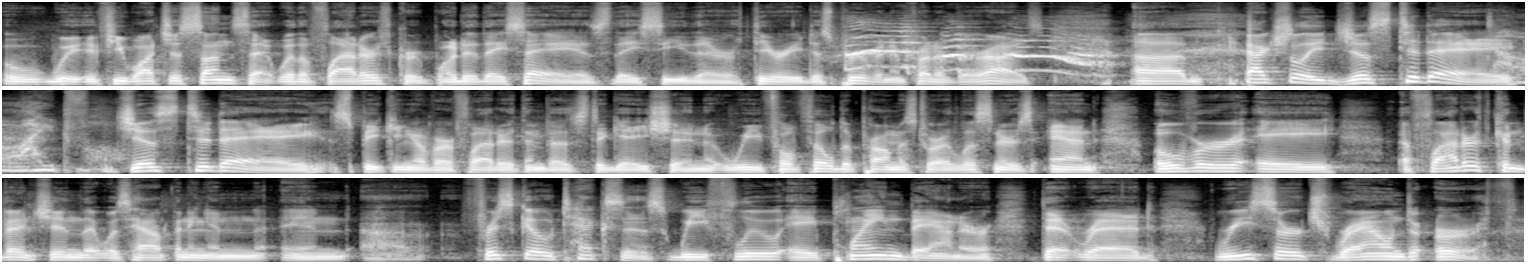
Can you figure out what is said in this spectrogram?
w- if you watch a sunset with a flat Earth group, what do they say as they see their theory disproven in front of their eyes? Um, actually, just today, Delightful. just today, speaking of our flat Earth investigation, we fulfilled a promise to our listeners, and over a, a flat Earth convention that was happening in in uh, Frisco, Texas, we flew a plane banner that read "Research Round Earth"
